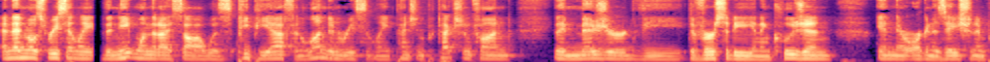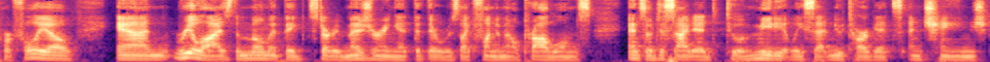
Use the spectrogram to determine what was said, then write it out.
And then most recently, the neat one that I saw was PPF in London recently, Pension Protection Fund. They measured the diversity and inclusion in their organization and portfolio and realized the moment they started measuring it that there was like fundamental problems and so decided to immediately set new targets and change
